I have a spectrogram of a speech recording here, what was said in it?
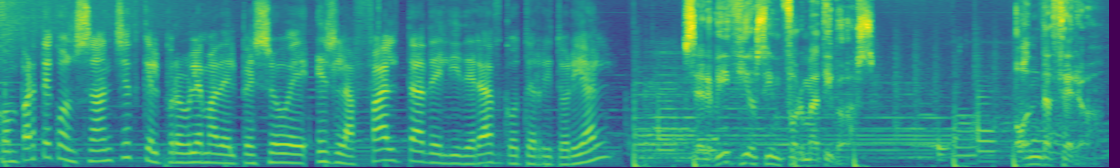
¿Comparte con Sánchez que el problema del PSOE es la falta de liderazgo territorial? Servicios informativos. Onda Cero.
